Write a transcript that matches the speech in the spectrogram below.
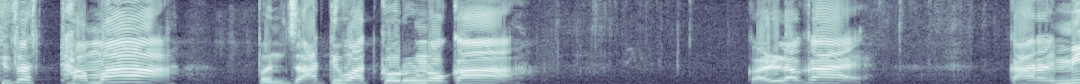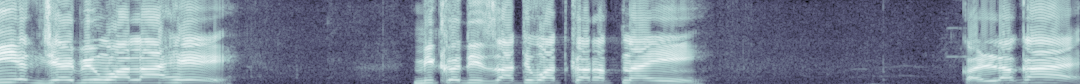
तिथंच थांबा. पण जातीवाद करू नका. कळलं काय? कारण मी एक जयभीमवाला आहे. मी कधी जातीवाद करत नाही. कळलं काय?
